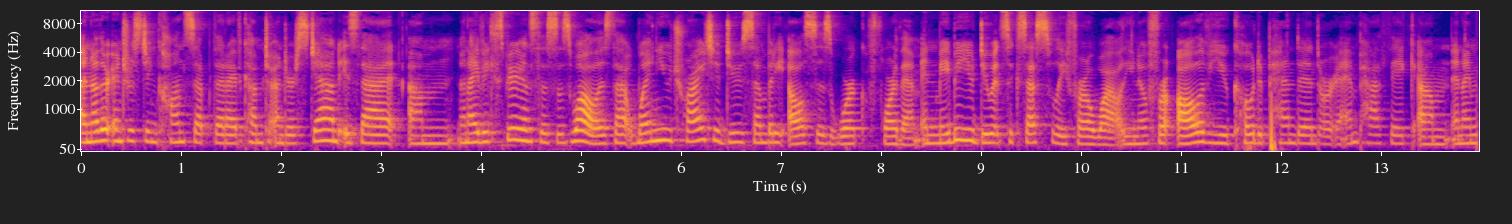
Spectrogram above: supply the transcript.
Another interesting concept that I've come to understand is that, um, and I've experienced this as well, is that when you try to do somebody else's work for them, and maybe you do it successfully for a while, you know, for all of you codependent or empathic, um, and I'm,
